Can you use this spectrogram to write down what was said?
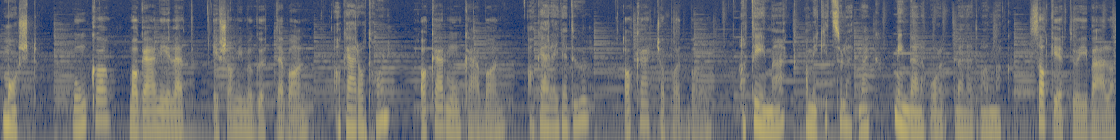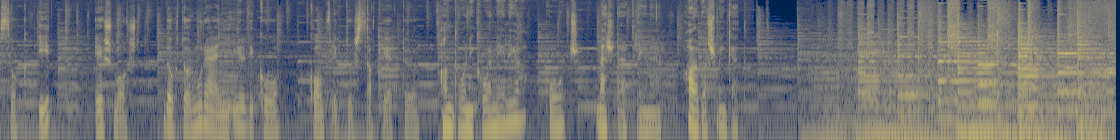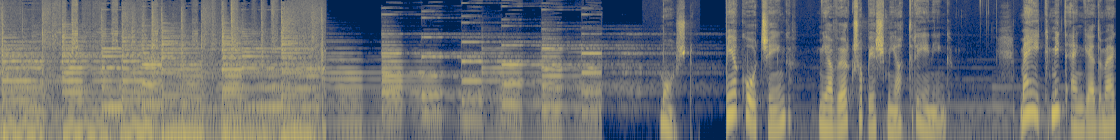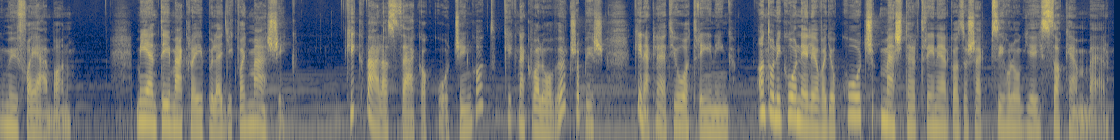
Most. Munka, magánélet és ami mögötte van. Akár otthon, Akár munkában, akár egyedül, akár csapatban. a témák, amik itt születnek, mindenhol veled vannak. Szakértői válaszok itt és most. Dr. Murányi Ildikó, konfliktus szakértő. Antóni Kornélia, coach, mestertréner. Hallgass minket! Mi a coaching, mi a workshop és mi a tréning? Melyik mit enged meg műfajában? Milyen témákra épül egyik vagy másik? Kik válasszák a coachingot, kiknek való a workshop, és kinek lehet jó a tréning? Antoni Kornélia vagyok, coach, mestertréner, gazdaságpszichológiai szakember.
